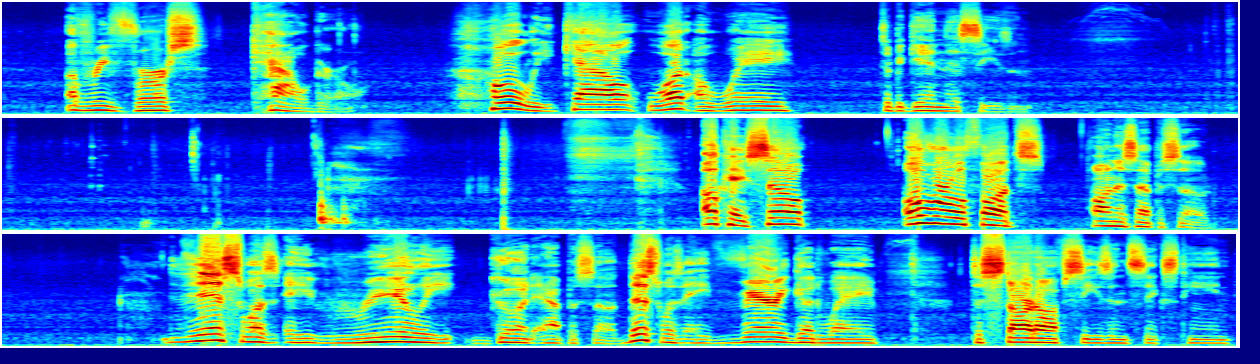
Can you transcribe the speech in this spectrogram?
of Reverse Cowgirl. Holy cow, what a way to begin this season. Okay, so overall thoughts on this episode. This was a really good episode. This was a very good way to start off season 16.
